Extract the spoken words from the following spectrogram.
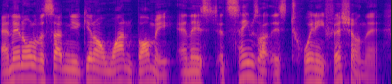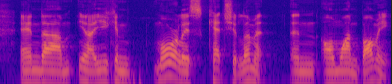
and then all of a sudden you get on one bommy and there's it seems like there's 20 fish on there and um, you know you can more or less catch your limit in on one bommy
